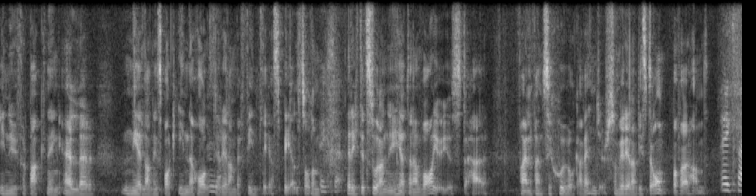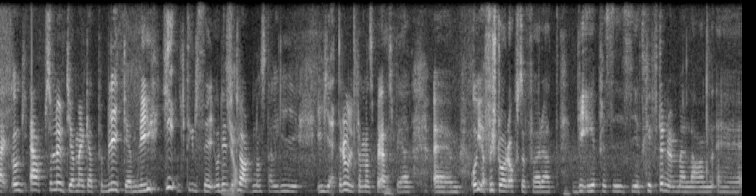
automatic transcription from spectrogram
i ny förpackning eller nedladdningsbart innehåll till Ja. redan befintliga spel. Så de Exakt. riktigt stora nyheterna var ju just det här Final Fantasy 7 och Avengers som vi redan visste om på förhand. Exakt, och absolut jag märker att publiken blir helt till sig och det är Ja. såklart nostalgi är jätteroligt när man spelar spel. Ehm, och jag förstår också för att vi är precis i ett skifte nu mellan, eh,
